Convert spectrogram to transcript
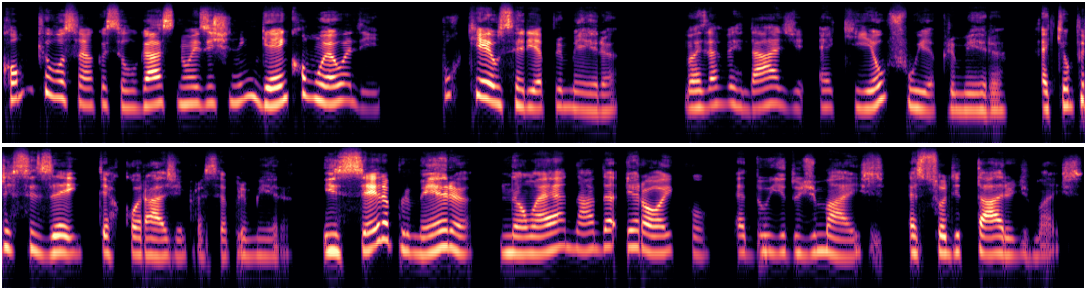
Como que eu vou sonhar com esse lugar se não existe ninguém como eu ali? Por que eu seria a primeira? Mas a verdade é que eu fui a primeira. É que eu precisei ter coragem para ser a primeira. E ser a primeira não é nada heróico, é doído demais, é solitário demais.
